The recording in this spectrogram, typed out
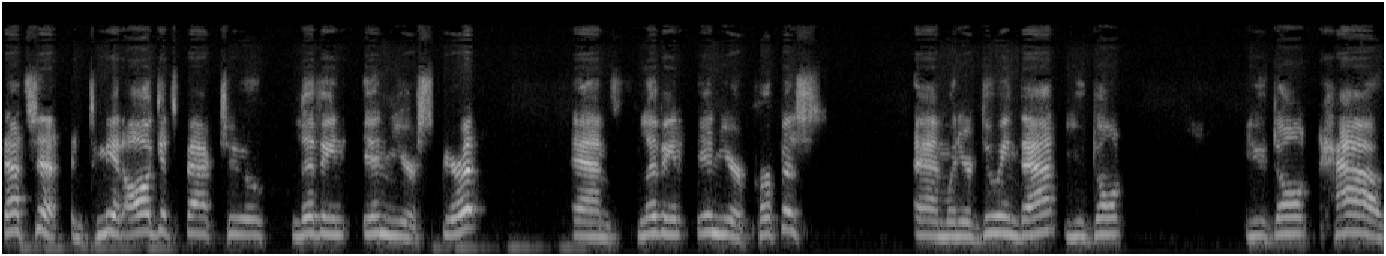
that's it. And to me, it all gets back to living in your spirit and living in your purpose. And when you're doing that, you don't you don't have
